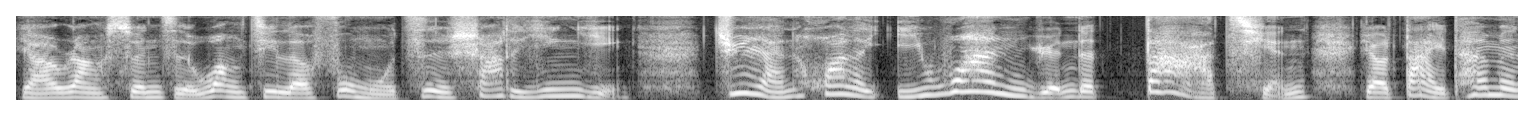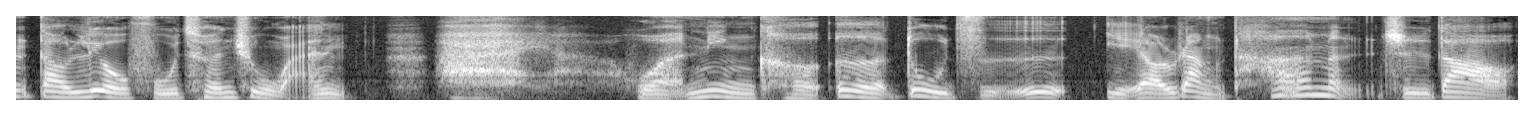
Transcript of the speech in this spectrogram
要让孙子忘记了父母自杀的阴影，居然花了一万元的大钱，要带他们到六福村去玩。哎呀，我宁可饿肚子，也要让他们知道，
